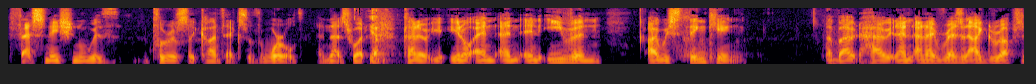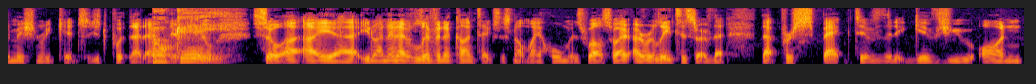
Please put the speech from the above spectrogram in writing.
fascination with pluralistic context of the world, and that's what yep. kind of you know, and and and even I was thinking about how and, and I resonate. I grew up as a missionary kid, so just to put that out okay. there. So, so I, I uh, you know, and I now live in a context that's not my home as well. So I, I, relate to sort of that that perspective that it gives you on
